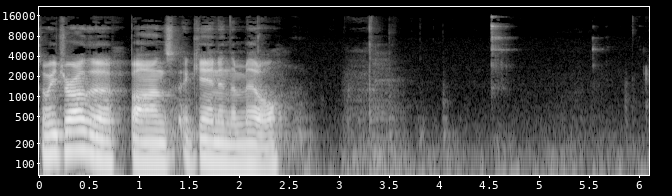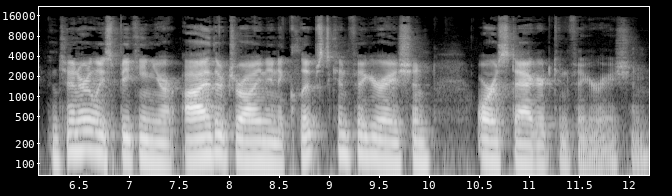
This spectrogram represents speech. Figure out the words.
So we draw the bonds again in the middle. And generally speaking, you're either drawing an eclipsed configuration or a staggered configuration.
